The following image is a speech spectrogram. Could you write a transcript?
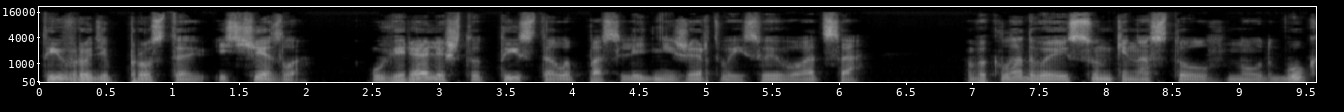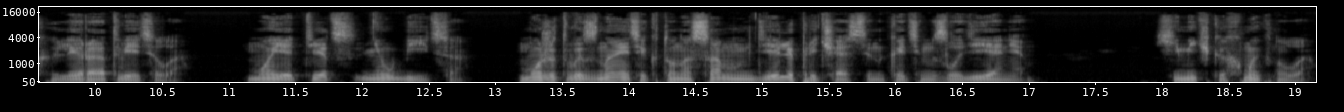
Ты вроде просто исчезла. Уверяли, что ты стала последней жертвой своего отца. Выкладывая из сумки на стол ноутбук, Лера ответила: мой отец не убийца. Может, вы знаете, кто на самом деле причастен к этим злодеяниям? Химичка хмыкнула.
